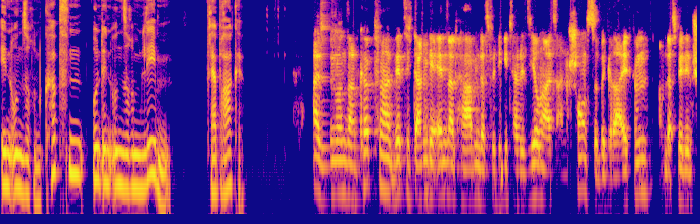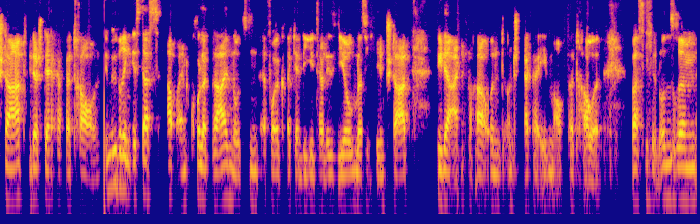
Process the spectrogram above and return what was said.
in unseren Köpfen und in unserem Leben? Herr Brake. Also in unseren Köpfen wird sich dann geändert haben, dass wir Digitalisierung als eine Chance begreifen und dass wir dem Staat wieder stärker vertrauen. Im Übrigen ist das auch ein Kollateralnutzen erfolgreicher Digitalisierung, dass ich dem Staat wieder einfacher und, und stärker eben auch vertraue. Was sich in unserem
